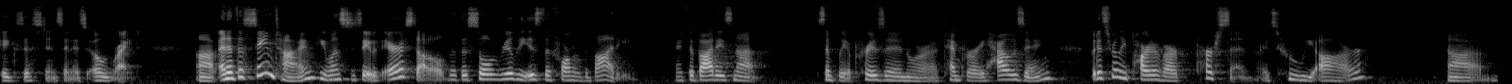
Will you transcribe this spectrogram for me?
existence in its own right. Uh, and at the same time, he wants to say with Aristotle that the soul really is the form of the body. Right? The body is not simply a prison or a temporary housing, but it's really part of our person. Right? It's who we are, um,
